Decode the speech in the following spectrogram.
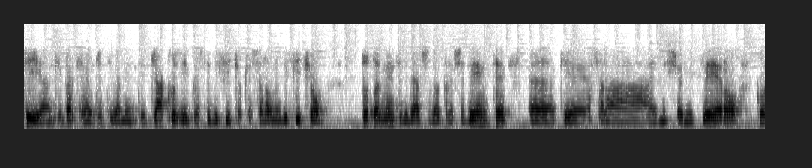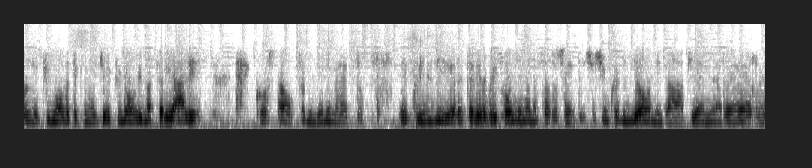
Sì, anche perché oggettivamente già così questo edificio, che sarà un edificio totalmente diverso dal precedente, eh, che sarà emissioni zero, con le più nuove tecnologie, i più nuovi materiali, eh, costa 8 milioni e mezzo e quindi reperire quei fondi non è stato semplice. 5 milioni da PNRR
